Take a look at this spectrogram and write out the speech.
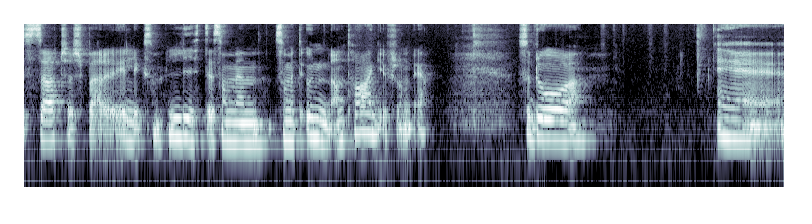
sötkörsbär är liksom lite som, en, som ett undantag ifrån det. Så då, eh,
